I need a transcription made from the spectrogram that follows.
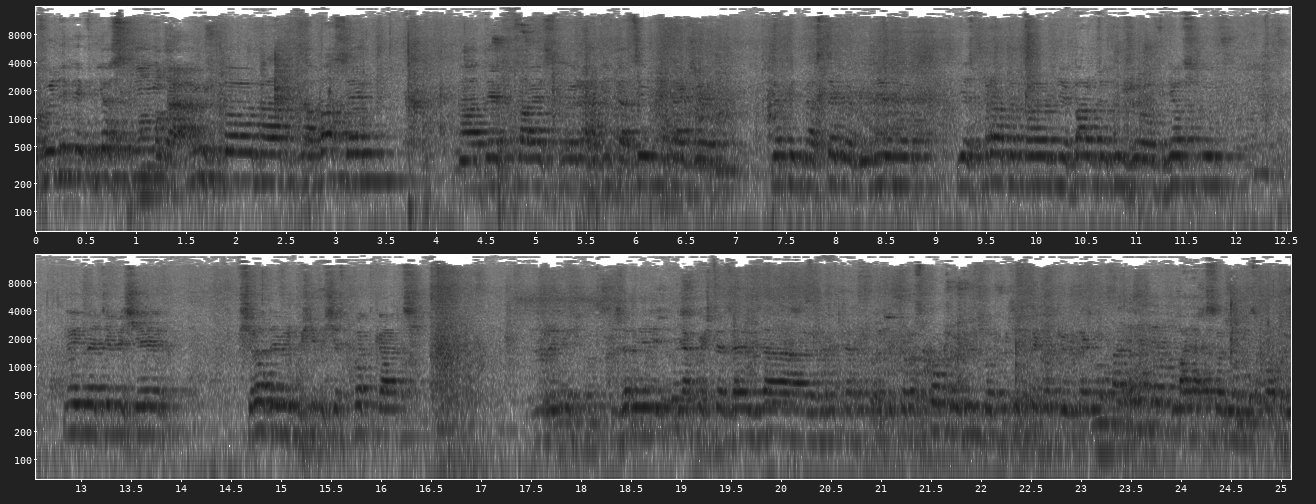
Wpłynęły wnioski już do, na, na basen, na te całe rehabilitacyjne, także do 15 minęło. Jest prawdopodobnie bardzo dużo wniosków. No i będziemy się, w środę już musimy się spotkać, żeby, jakoś te zajęcia, żeby to rozpocząć już do 25 maja sobie rozpocząć.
